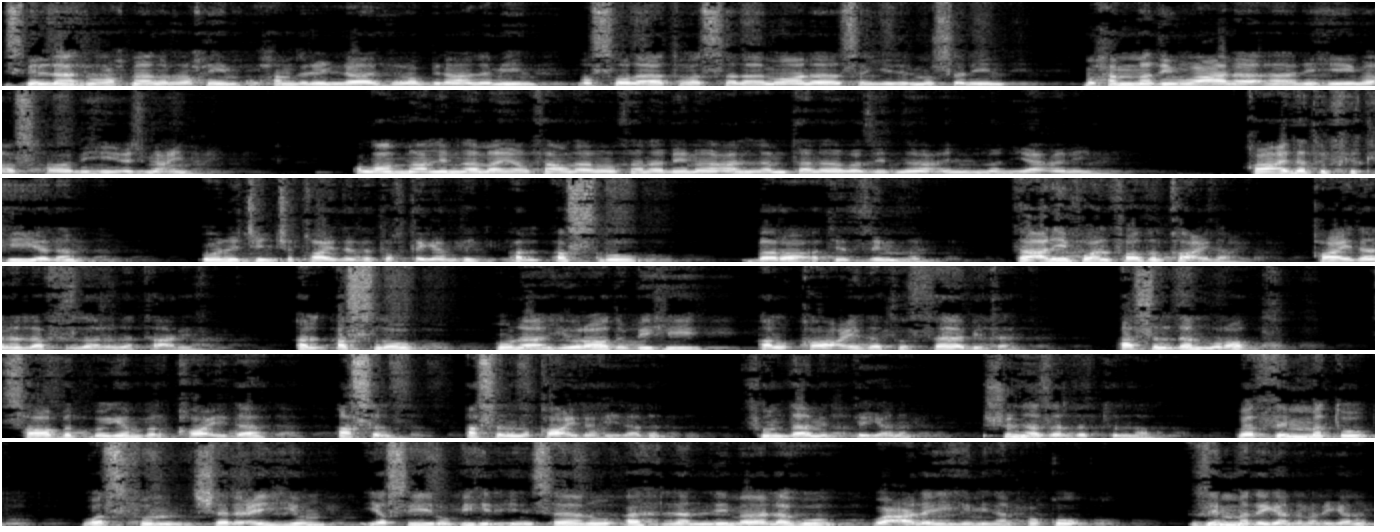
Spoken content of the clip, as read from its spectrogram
بسم الله الرحمن الرحيم الحمد لله رب العالمين والصلاة والسلام على سيد المرسلين محمد وعلى آله وأصحابه أجمعين اللهم علمنا ما ينفعنا وانفعنا بما علمتنا وزدنا علما يا عليم قاعدة الفقهية ونتنش قاعدة تختجندك الأصل براءة الذمة تعريف ألفاظ القاعدة قاعدة لفظ لنا تعريف الأصل هنا يراد به القاعدة الثابتة أصل دن مراد ثابت بوغن بر قاعدة أصل أصل قاعدة ديلادة فندامنت ديانا شو نظر تلنا والذمة وصف شرعي يصير به الإنسان أهلا لما له وعليه من الحقوق ذمة ديانا ما ديانا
